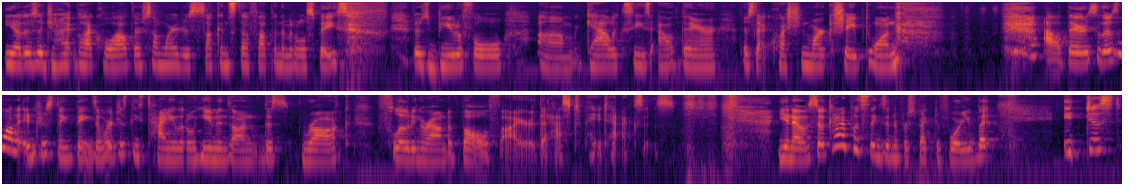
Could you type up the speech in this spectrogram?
you know, there's a giant black hole out there somewhere just sucking stuff up in the middle of space. there's beautiful um, galaxies out there. There's that question mark shaped one out there. So there's a lot of interesting things, and we're just these tiny little humans on this rock floating around a ball of fire that has to pay taxes. you know, so it kind of puts things into perspective for you, but it just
